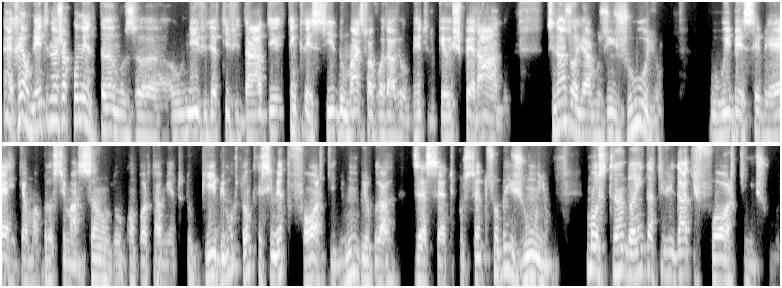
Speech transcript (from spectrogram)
É, realmente nós já comentamos uh, o nível de atividade tem crescido mais favoravelmente do que o esperado. Se nós olharmos em julho, o IBCBR, que é uma aproximação do comportamento do PIB, mostrou um crescimento forte de 1,17% sobre junho, mostrando ainda atividade forte em julho.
